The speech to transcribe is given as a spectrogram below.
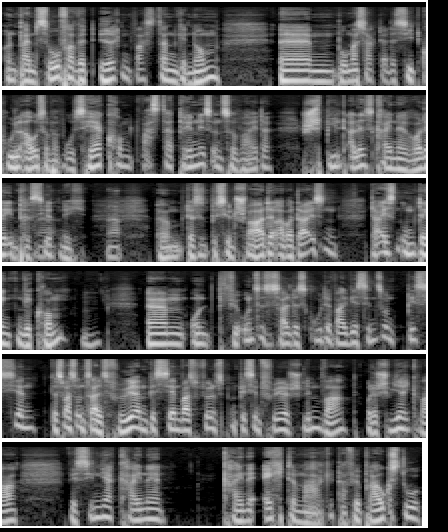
Und beim Sofa wird irgendwas dann genommen, ähm, wo man sagt, ja, das sieht cool aus, aber wo es herkommt, was da drin ist und so weiter, spielt alles keine Rolle, interessiert ja. nicht. Ja. Ähm, das ist ein bisschen schade, aber da ist ein, da ist ein Umdenken gekommen. Mhm. Ähm, und für uns ist es halt das Gute, weil wir sind so ein bisschen, das was uns als früher ein bisschen, was für uns ein bisschen früher schlimm war oder schwierig war, wir sind ja keine, keine echte Marke. Dafür brauchst du,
